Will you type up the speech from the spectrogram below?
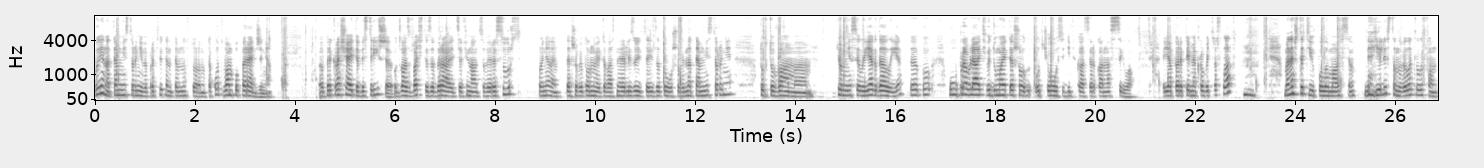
Ви на темній стороні, ви працюєте на темну сторону. Так от вам попередження. Е, Прекращайте швидше. От вас, бачите, забирається фінансовий ресурс. Поняли? Те, що ви плануєте, у вас не реалізується із-за того, що ви на темній стороні. Тобто вам е, темні сили як дали е, поуправляти. Ви думаєте, що от чого сигніфікація аркана сила. Я перед тим, як робити розклад, в мене штатів поламався. Я єлі встановила телефон.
